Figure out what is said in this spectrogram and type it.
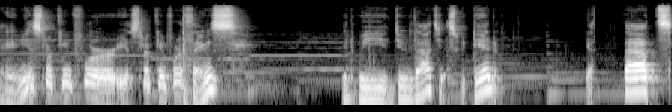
Okay, just looking for just looking for things. Did we do that? Yes, we did. Get that.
